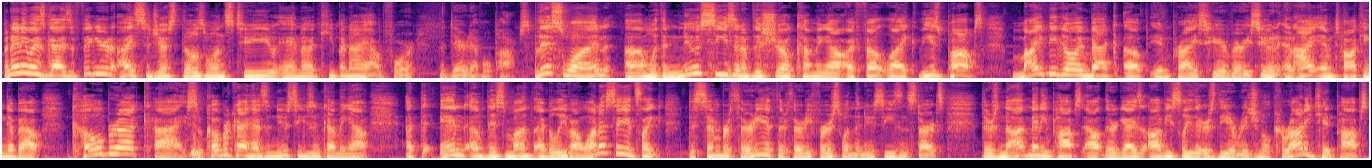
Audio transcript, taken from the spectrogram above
But anyways, guys, I figured I suggest those ones to you and uh, keep keep an eye out for the Daredevil pops. This one, um, with a new season of this show coming out, I felt like these pops might be going back up in price here very soon. And I am talking about Cobra Kai. So Cobra Kai has a new season coming out at the end of this month, I believe. I want to say it's like December 30th or 31st when the new season starts. There's not many pops out there, guys. Obviously, there's the original Karate Kid pops,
